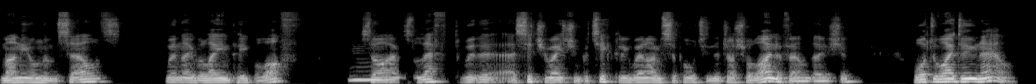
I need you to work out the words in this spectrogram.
money on themselves when they were laying people off. Mm. So I was left with a, a, situation, particularly when I'm supporting the Joshua Lynagh Foundation. What do I do now?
